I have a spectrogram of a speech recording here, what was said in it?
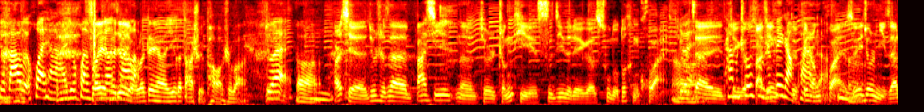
就把我给换下来，就换方江江了。就有了这样一个大水泡是吧？对，啊，嗯而且就是在巴西呢，就是整体司机的这个速度都很快，就是在这个法定对非常快非常快，嗯所以就是你在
